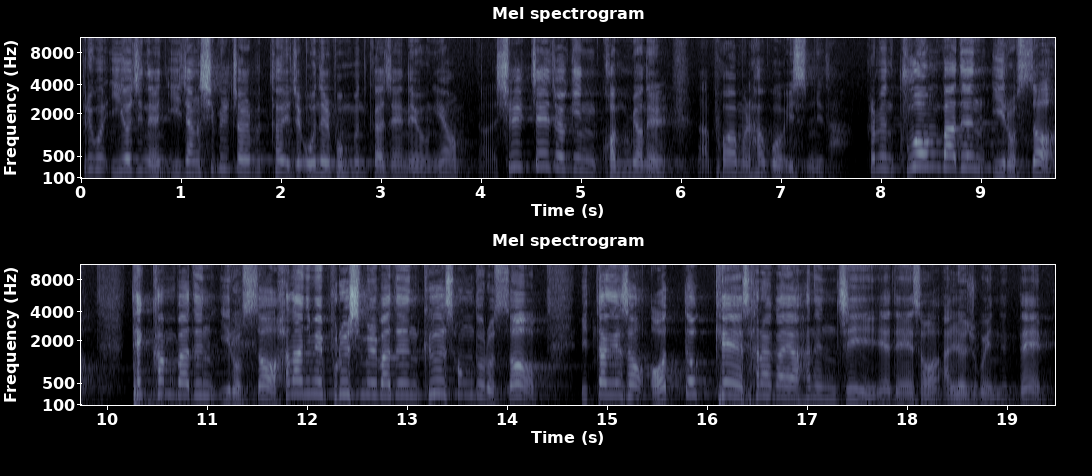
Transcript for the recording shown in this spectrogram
그리고 이어지는 2장 11절부터 이제 오늘 본문까지의 내용이요. 어, 실제적인 권면을 아, 포함을 하고 있습니다. 그러면 구원받은 이로서 택함 받은 이로서 하나님의 부르심을 받은 그 성도로서 이 땅에서 어떻게 살아가야 하는지에 대해서 알려주고 있는데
